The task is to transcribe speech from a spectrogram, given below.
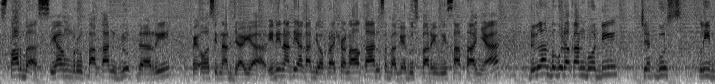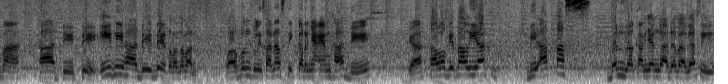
Starbus yang merupakan grup dari PO Sinarjaya. Ini nanti akan dioperasionalkan sebagai bus pariwisatanya dengan menggunakan bodi Jetbus 5 HDD. Ini HDD, teman-teman. Walaupun tulisannya stikernya MHD, ya. Kalau kita lihat di atas ban belakangnya nggak ada bagasi,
